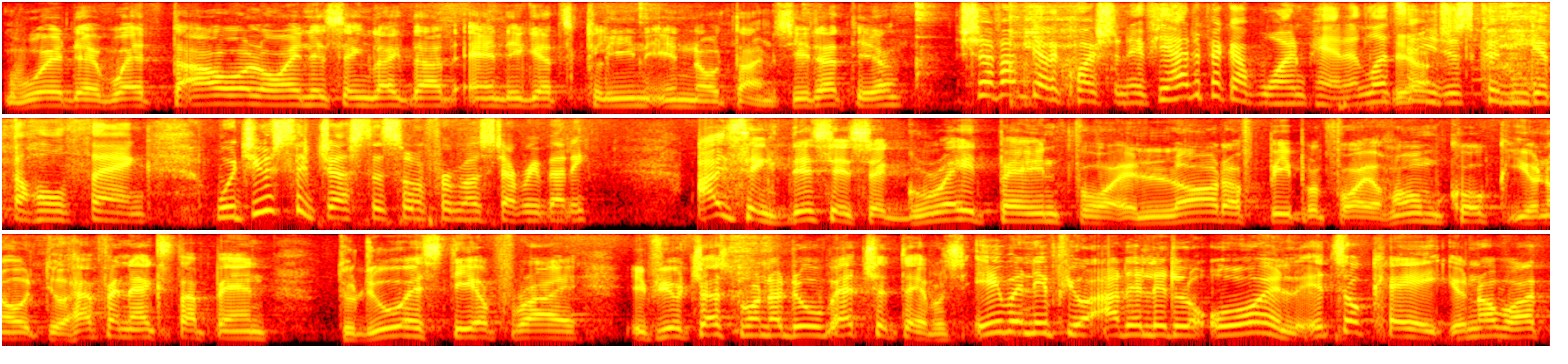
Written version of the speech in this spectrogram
with a wet towel or anything like that, and it gets clean in no time. See that here? Chef, I've got a question. If you had to pick up one pan, and let's Yeah. say you just couldn't get the whole thing, would you suggest this one for most everybody? I think this is a great pan for a lot of people, for a home cook, you know, to have an extra pan, to do a stir fry. If you just want to do vegetables, even if you add a little oil, it's okay. You know what?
